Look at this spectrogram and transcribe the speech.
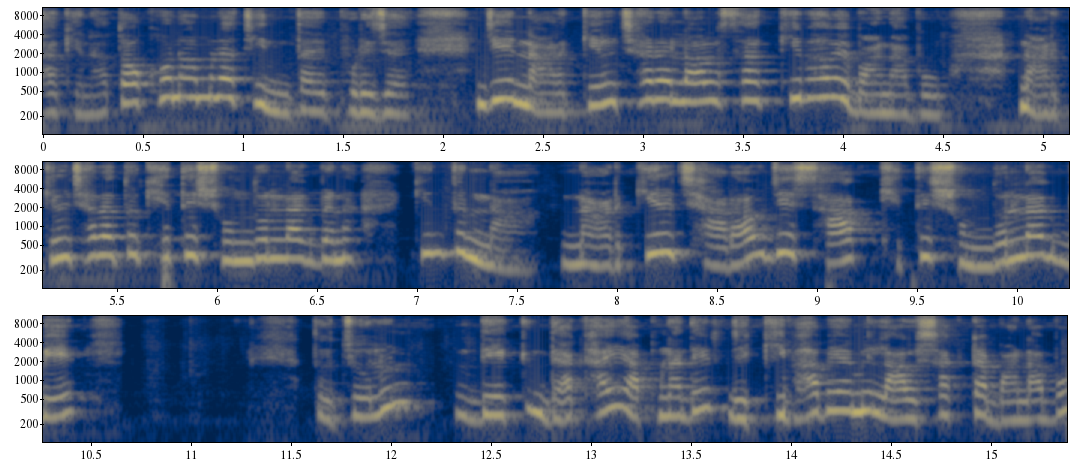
থাকে না, তখন আমরা চিন্তায় পড়ে যাই যে নারকেল ছাড়া লাল শাক কীভাবে বানাবো? নারকেল ছাড়া তো খেতে সুন্দর লাগবে না। কিন্তু না, নারকেল ছাড়াও যে শাক খেতে সুন্দর লাগবে তো চলুন দেখ, দেখাই আপনাদের যে কীভাবে আমি লাল শাকটা বানাবো।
